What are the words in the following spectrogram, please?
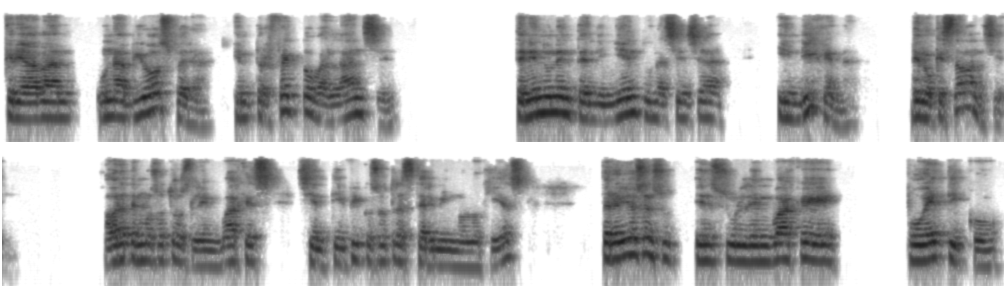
creaban una biosfera en perfecto balance, teniendo un entendimiento, una ciencia indígena de lo que estaban haciendo. Ahora tenemos otros lenguajes científicos, otras terminologías, pero ellos en su, en su lenguaje poético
